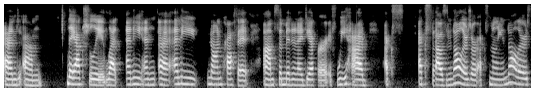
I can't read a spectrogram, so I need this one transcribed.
And um, they actually let any and uh, any nonprofit um, submit an idea for if we had X X thousand dollars or X million dollars,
